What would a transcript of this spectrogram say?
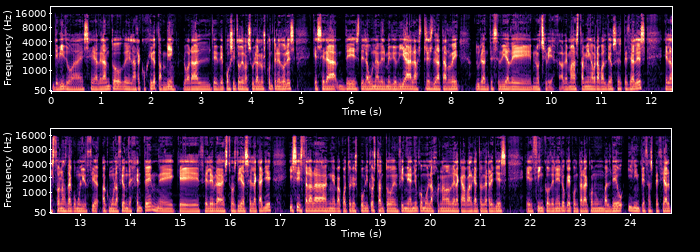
debido a ese adelanto de la recogida, también lo hará el de depósito de basura en los contenedores, que será desde la 1 del mediodía a las 3 de la tarde durante ese día de Nochevieja. Además, también habrá baldeos especiales en las zonas de acumulación de gente eh, que celebra estos días en la calle y se instalarán evacuatorios públicos tanto en fin de año como en la jornada de la cabalgata de Reyes el 5 de enero que contará con un baldeo y limpieza especial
